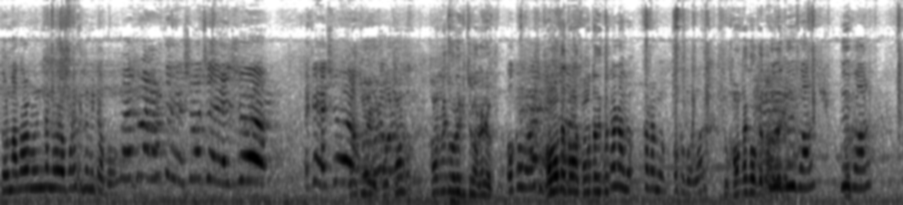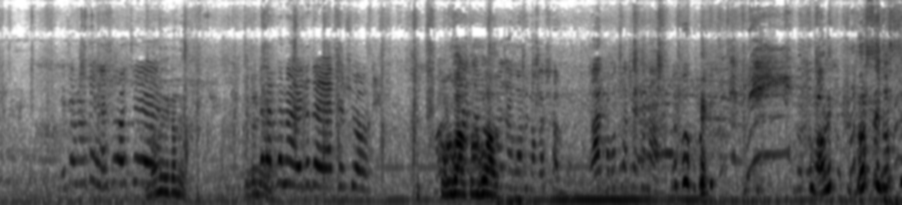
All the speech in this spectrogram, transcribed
তোর মাথার আমি ওর ওপরে কিন্তু মিটাবো। কিছু করবে ওকে বলে চুপ- ক্ষমতা তোমার ক্ষমতা দেখবে। তুমি ক্ষমতাকে ওকে তুই তুই বল তুই বল। মানে এটা নে এটা না। এটা দেখ হেসো। তরুয়াল তরুয়াল। আমি লোকের সামনে। আর ক্ষমতা থাকলে এখানে আয়। মামনি দোস্তি দোস্তি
